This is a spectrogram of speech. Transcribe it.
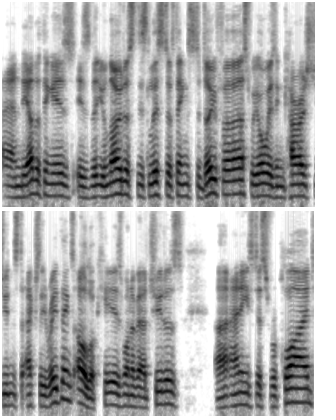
and the other thing is is that you'll notice this list of things to do first. We always encourage students to actually read things. Oh, look, here's one of our tutors. Uh, Annie's just replied.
